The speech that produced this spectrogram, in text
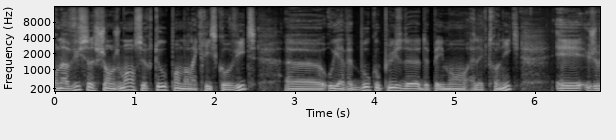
On a vu ce changement surtout pendant la crise Covid, euh, où il y avait beaucoup plus de, paiements électroniques. Et je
